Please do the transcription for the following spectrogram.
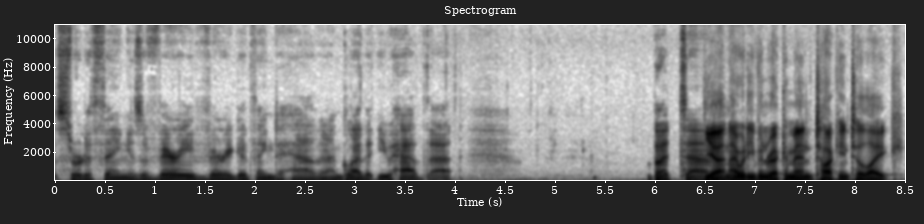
sort of thing is a very very good thing to have and i'm glad that you have that. But uh, yeah and i would even recommend talking to like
